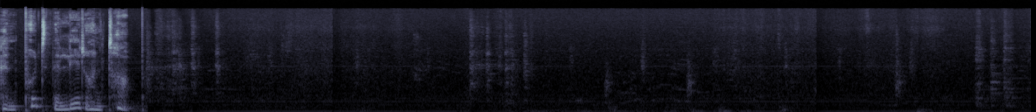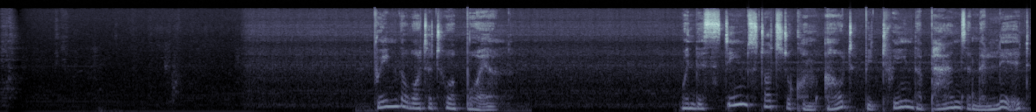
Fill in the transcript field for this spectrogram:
and put the lid on top. Bring the water to a boil. When the steam starts to come out between the pans and the lid,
